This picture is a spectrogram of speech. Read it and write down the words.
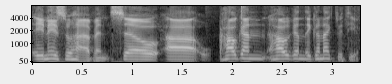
it needs to happen. So, uh, how can how can they connect with you?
